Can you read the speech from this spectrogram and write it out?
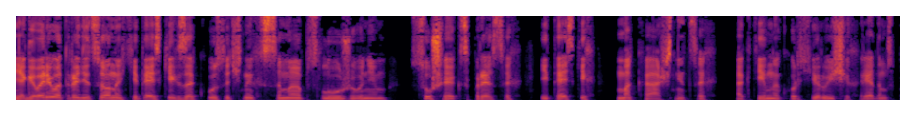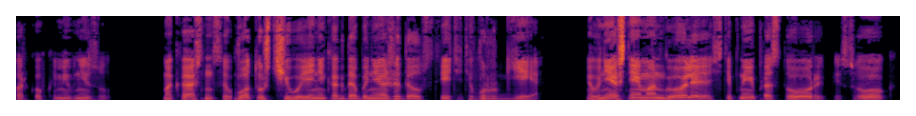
Я говорю о традиционных китайских закусочных с самообслуживанием, суши-экспрессах и тайских макашницах, активно курсирующих рядом с парковками внизу. Макашницы — вот уж чего я никогда бы не ожидал встретить в Урге. Внешняя Монголия, степные просторы, песок.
